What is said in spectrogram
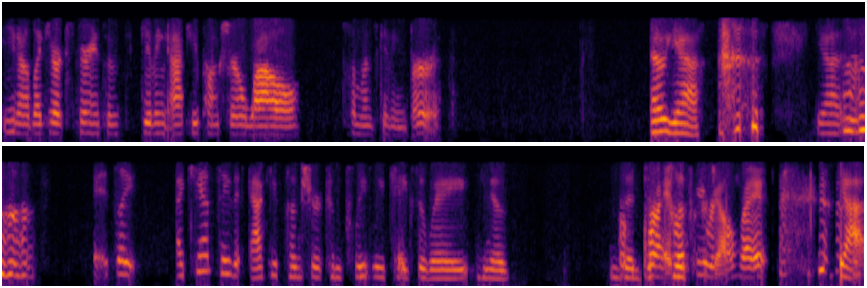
you know, like your experience of giving acupuncture while someone's giving birth. Oh yeah, yeah. It's like I can't say that acupuncture completely takes away, you know, the right. Let's be real, right? yeah.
